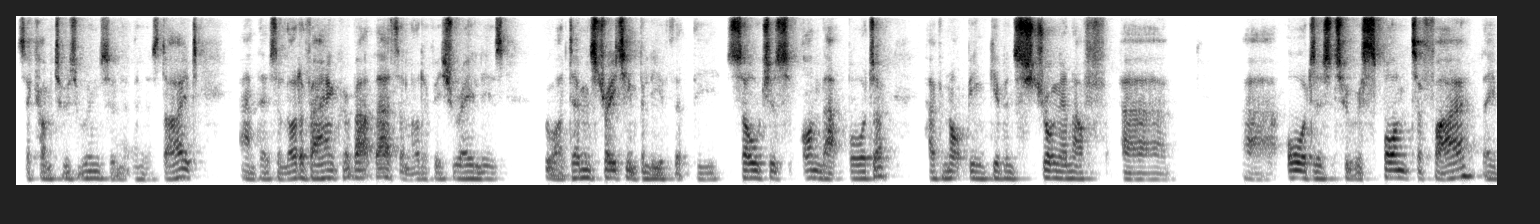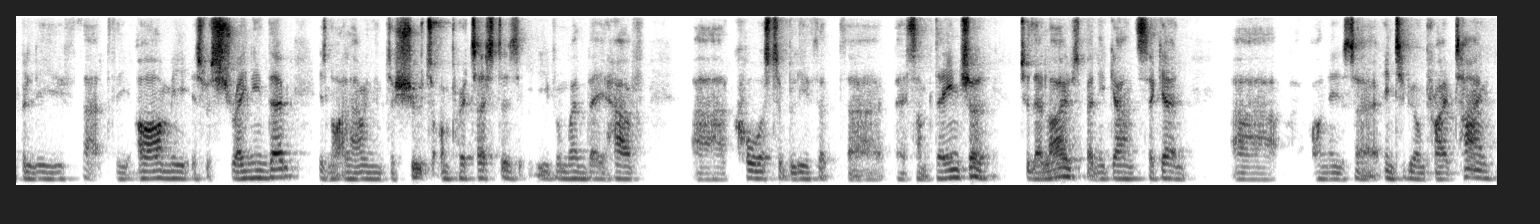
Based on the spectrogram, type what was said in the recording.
succumbed to his wounds and, and has died. And there's a lot of anger about that. A lot of Israelis who are demonstrating believe that the soldiers on that border have not been given strong enough uh, uh, orders to respond to fire. They believe that the army is restraining them, is not allowing them to shoot on protesters, even when they have uh, cause to believe that uh, there's some danger to their lives. Benny Gantz, again, uh, on his uh, interview on Prime Time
